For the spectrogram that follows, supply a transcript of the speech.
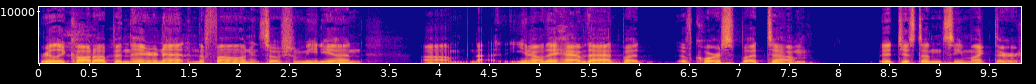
really caught up in the internet and the phone and social media, and um, you know they have that, but of course, but um, it just doesn't seem like they're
